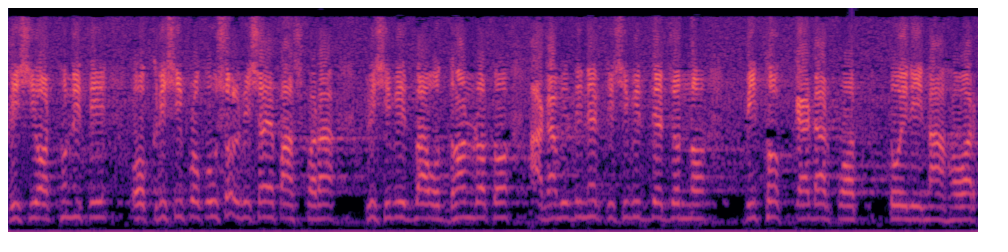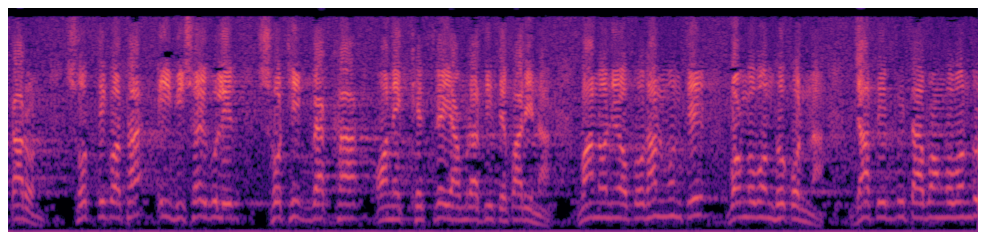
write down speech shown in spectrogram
কৃষি অর্থনীতি ও কৃষি প্রকৌশল বিষয়ে পাশ করা কৃষিবিদ বা অধ্যয়নরত আগামী দিনের কৃষিবিদদের জন্য পৃথক ক্যাডার পথ তৈরি না হওয়ার কারণ। সত্যি কথা, এই বিষয়গুলির সঠিক ব্যাখ্যা অনেক ক্ষেত্রেই আমরা দিতে পারি না। মাননীয় প্রধানমন্ত্রী বঙ্গবন্ধু কন্যা, জাতির পিতা বঙ্গবন্ধু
